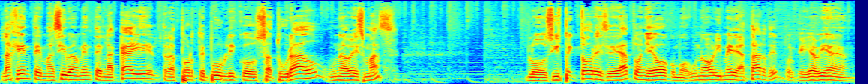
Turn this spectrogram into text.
La gente masivamente en la calle, el transporte público saturado una vez más. Los inspectores de ATO han llegado como una hora y media tarde porque ya habían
